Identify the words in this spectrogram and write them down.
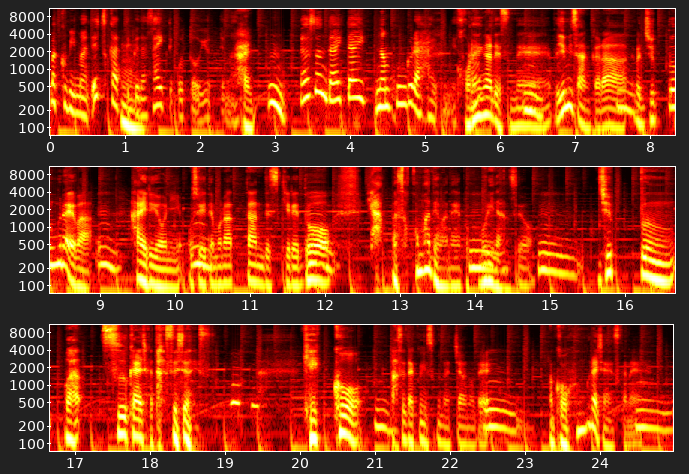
まあ、首まで使ってくださいってことを言ってます。はい。うん、長田さん大体何分ぐらい入るんですか？これがですね、由美さんからうん。やっぱ10分ぐらいはうん。入るように教えてもらったんですけれど、うん。やっぱそこまではね僕無理なんですよ、うん。10分は数回しか達成してないです。結構うん。汗だくにすぐなっちゃうので、うん。まあ、5分ぐらいじゃないですかね、うん。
